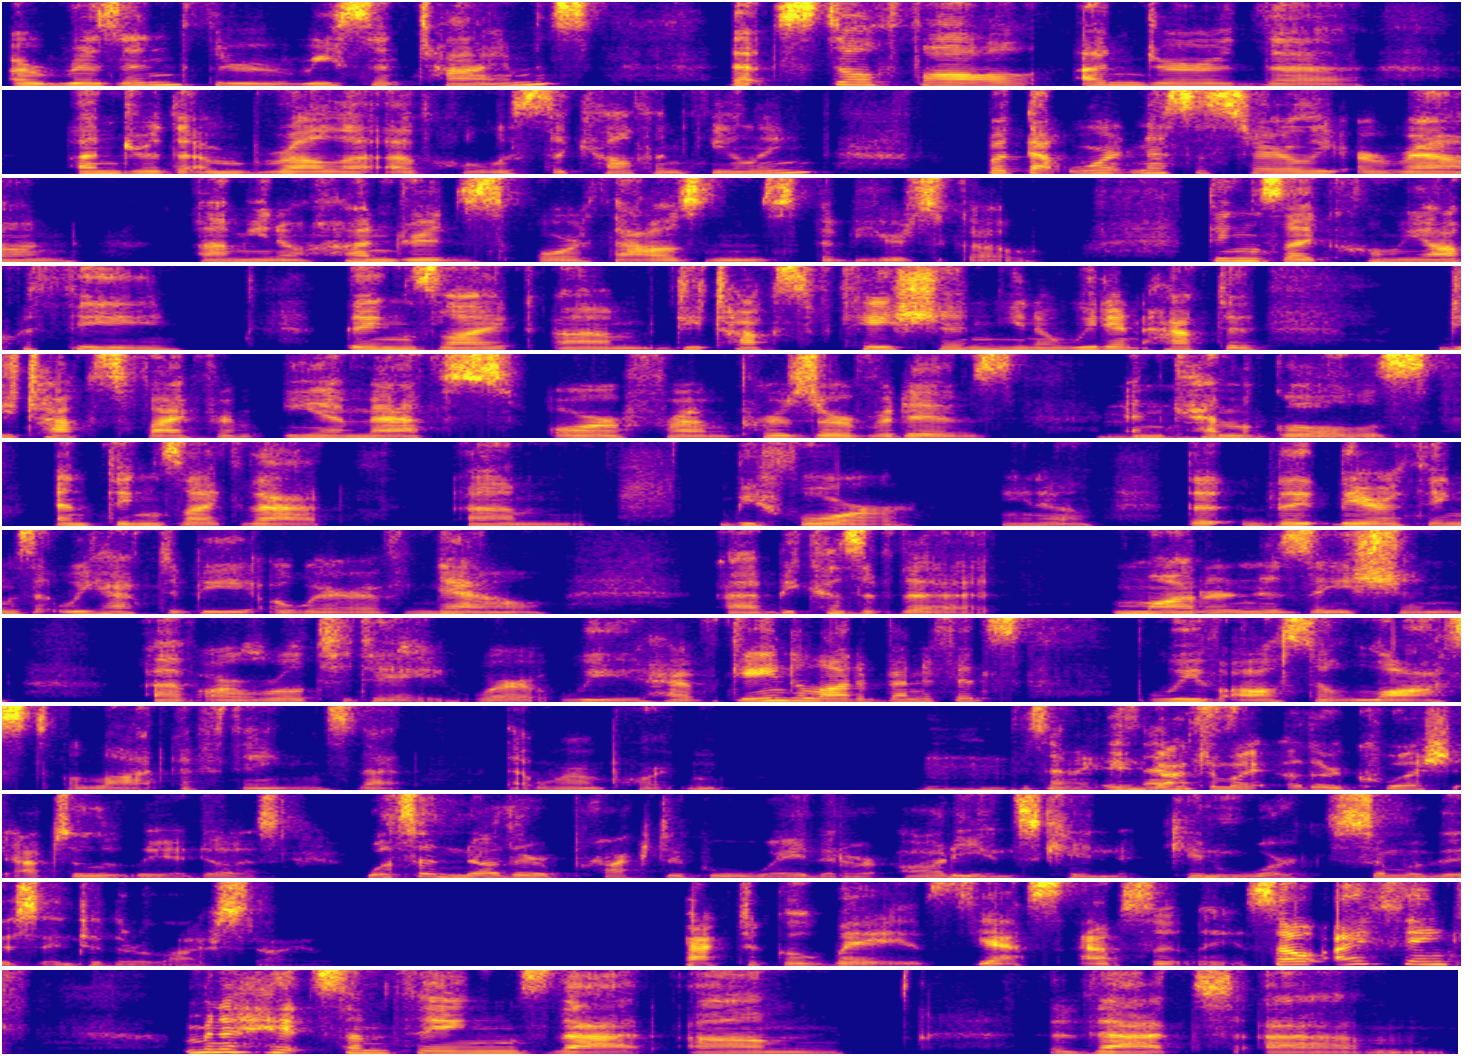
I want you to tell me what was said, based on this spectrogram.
arisen through recent times that still fall under the under the umbrella of holistic health and healing, but that weren't necessarily around, um, you know, hundreds or thousands of years ago. Things like homeopathy, things like um, detoxification. You know, we didn't have to detoxify from EMFs or from preservatives and Mhm. chemicals and things like that um, before. You know, the, the, there are things that we have to be aware of now uh, because of the modernization of our world today, where we have gained a lot of benefits, we've also lost a lot of things that that were important. Mhm. Does that make And sense? back to my other question, absolutely, it does. What's another practical way that our audience can can work some of this into their lifestyle? practical ways. Yes, absolutely. So I think I'm going to hit some things that um, that um,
